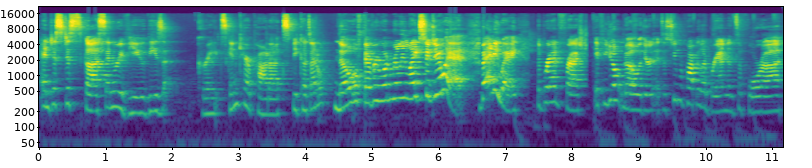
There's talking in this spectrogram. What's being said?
and just discuss and review these great skincare products because I don't know if everyone really likes to do it. But anyway, the brand Fresh, if you don't know, it's a super popular brand in Sephora.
